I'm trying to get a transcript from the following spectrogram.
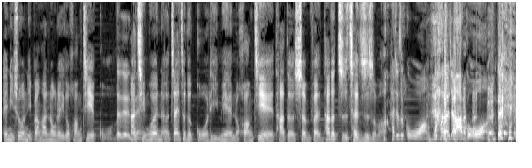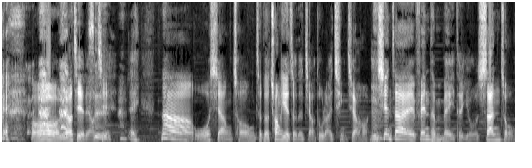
哎，你说你帮他弄了一个黄玠国吗？对对对。那请问呃，在这个国里面，黄玠他的身份、他的职称是什么？他就是国王，大家都叫他国王。对。哦，了解了解。哎，那我想从这个创业者的角度来请教哈，嗯、你现在 Phantomates 有三种。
